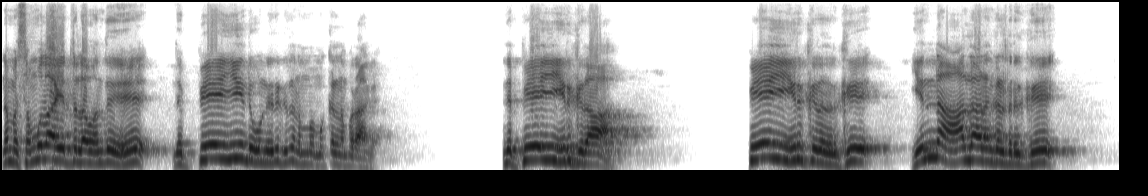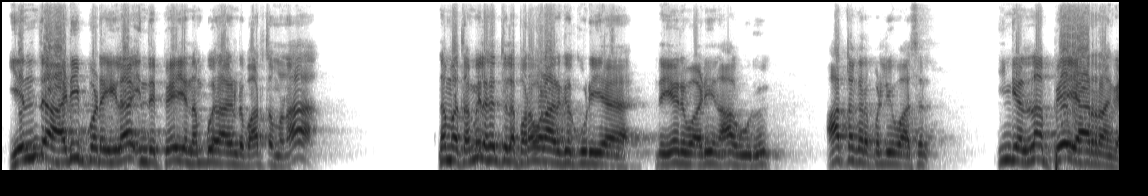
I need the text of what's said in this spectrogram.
நம்ம சமுதாயத்தில் வந்து இந்த பேயின்னு ஒன்று இருக்குது நம்ம மக்கள் நம்புகிறாங்க இந்த பேய் இருக்குதா? பேய் இருக்கிறதுக்கு என்ன ஆதாரங்கள் இருக்குது எந்த அடிப்படையில் இந்த பேயை நம்புகிறார்கள் என்று பார்த்தோம்னா நம்ம தமிழகத்தில் பரவலாக இருக்கக்கூடிய இந்த ஏறுவாடி நாகூர் ஆத்தங்கர பள்ளிவாசல் இங்கெல்லாம் பேய் ஆடுறாங்க.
